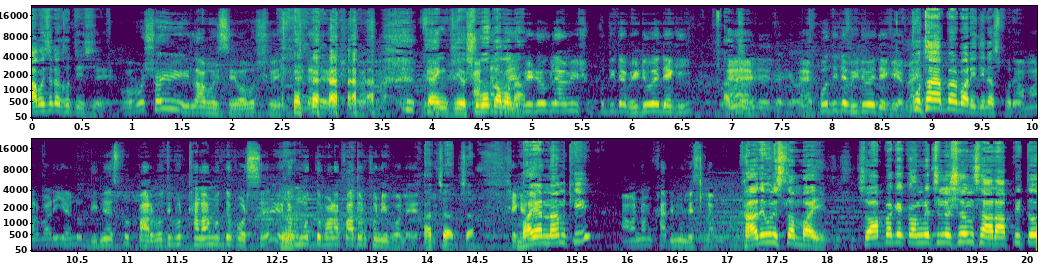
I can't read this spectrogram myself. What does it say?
লাভ হয়েছে না ক্ষতি হয়েছে? অবশ্যই লাভ হয়েছে অবশ্যই। থ্যাংক ইউ শুভকামনা। ভিডিওগুলো আমি প্রতিটা ভিডিওই দেখি হ্যাঁ হ্যাঁ, প্রতিটা ভিডিওই দেখি আমি। কোথায় আপনার বাড়ি দিনাজপুরে? আমার বাড়ি হলো দিনাজপুর পার্বতীপুর থানার মধ্যে পড়ছে এটা মধ্যপাড়া পাথরখনি বলে। আচ্ছা আচ্ছা। ভাইয়ার নাম কি? আমার নাম খাদিমুল ইসলাম। খাদিমুল ইসলাম ভাই। সো আপনাকে কংগ্রেচুলেশন আর আপনি তো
